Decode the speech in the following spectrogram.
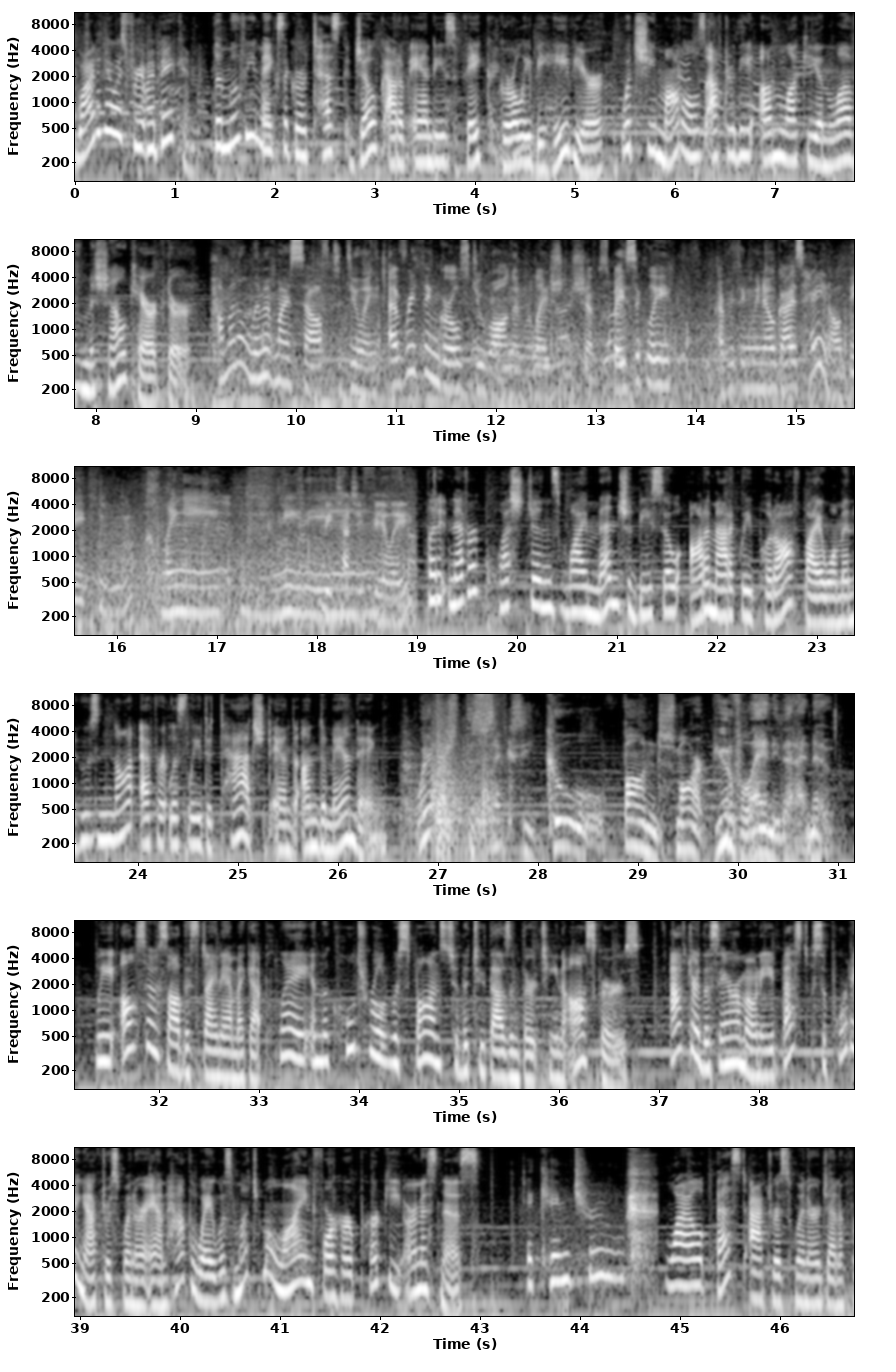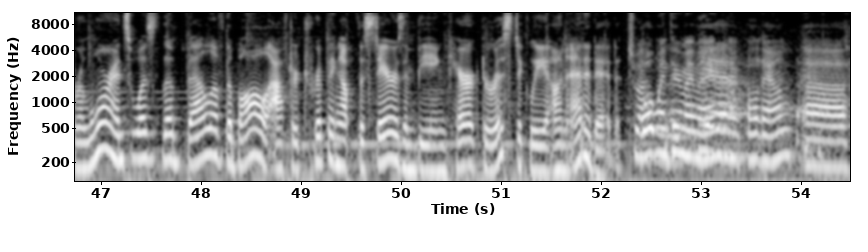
Why do they always forget my bacon? The movie makes a grotesque joke out of Andy's fake girly behavior, which she models after the unlucky in love Michelle character. I'm gonna limit myself to doing everything girls do wrong in relationships. Basically, everything we know guys hate. I'll be mm-hmm. clingy, needy, Be touchy feely. But it never questions why men should be so automatically put off by a woman who's not effortlessly detached and undemanding. Where's the sexy, cool, fun, smart, beautiful Andy that I knew? We also saw this dynamic at play in the cultural response to the 2013 Oscars. After the ceremony, Best Supporting Actress winner Anne Hathaway was much maligned for her perky earnestness. It came true. While Best Actress winner Jennifer Lawrence was the belle of the ball after tripping up the stairs and being characteristically unedited. What went through my mind Yeah. when I fell down? Uh,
